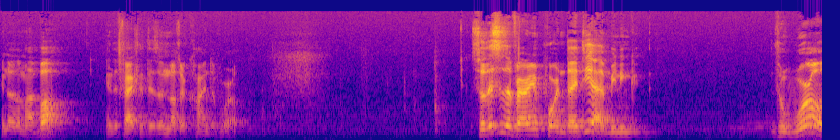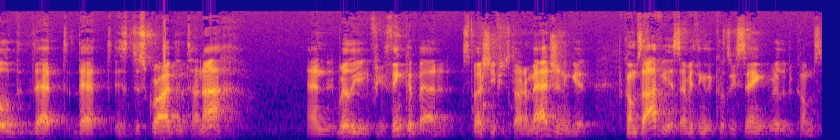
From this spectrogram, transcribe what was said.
in Olam Haba, in the fact that there's another kind of world. So this is a very important idea, meaning the world that, that is described in Tanakh, and really, if you think about it, especially if you start imagining it, it becomes obvious. Everything that Kuzi is saying really becomes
